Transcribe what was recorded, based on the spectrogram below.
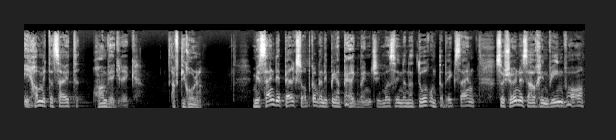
Ich habe mit der Zeit Heimweh gekriegt auf Tirol. Wir sind die Berg so abgegangen, ich bin ein Bergmensch. Ich muss in der Natur unterwegs sein. So schön es auch in Wien war.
